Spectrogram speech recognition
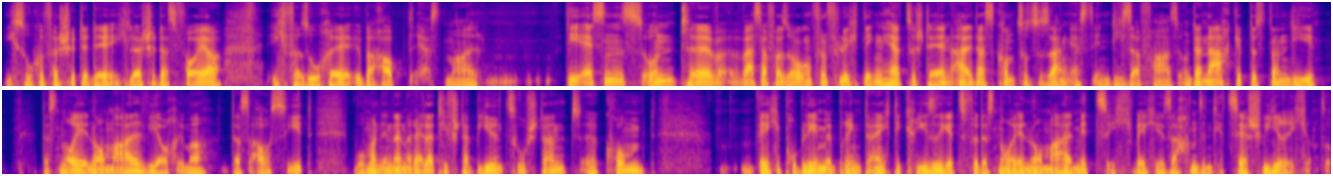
Ich suche Verschüttete, ich lösche das Feuer, ich versuche überhaupt erstmal die Essens- und äh, Wasserversorgung von Flüchtlingen herzustellen. All das kommt sozusagen erst in dieser Phase. Und danach gibt es dann die, das neue Normal, wie auch immer das aussieht, wo man in einen relativ stabilen Zustand äh, kommt. Welche Probleme bringt eigentlich die Krise jetzt für das neue Normal mit sich? Welche Sachen sind jetzt sehr schwierig und so?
